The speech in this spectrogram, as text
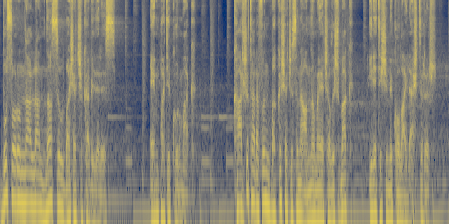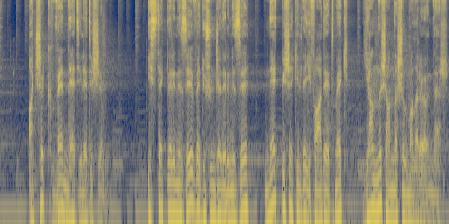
bu sorunlarla nasıl başa çıkabiliriz? Empati kurmak. Karşı tarafın bakış açısını anlamaya çalışmak iletişimi kolaylaştırır. Açık ve net iletişim. İsteklerinizi ve düşüncelerinizi net bir şekilde ifade etmek yanlış anlaşılmaları önler.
